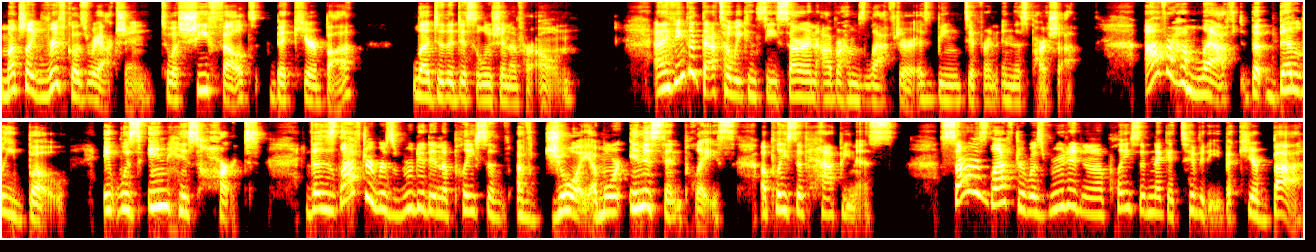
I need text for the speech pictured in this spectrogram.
much like Rivka's reaction to what she felt, Bekir Ba, led to the dissolution of her own. And I think that that's how we can see Sarah and Abraham's laughter as being different in this parsha. Abraham laughed, but belibo. It was in his heart. His laughter was rooted in a place of, of joy, a more innocent place, a place of happiness. Sarah's laughter was rooted in a place of negativity, bakirba,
